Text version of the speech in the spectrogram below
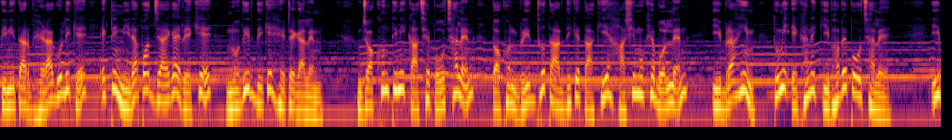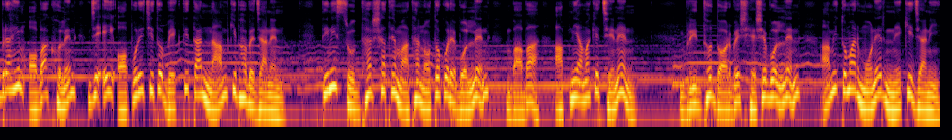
তিনি তার ভেড়াগুলিকে একটি নিরাপদ জায়গায় রেখে নদীর দিকে হেঁটে গেলেন। যখন তিনি কাছে পৌঁছালেন, তখন বৃদ্ধ তার দিকে তাকিয়ে হাসি মুখে বললেন, ইব্রাহিম, তুমি এখানে কীভাবে পৌঁছালে? ইব্রাহিম অবাক হলেন যে এই অপরিচিত ব্যক্তি তার নাম কীভাবে জানেন। তিনি শ্রদ্ধার সাথে মাথা নত করে বললেন, বাবা, আপনি আমাকে চেনেন? বৃদ্ধ দরবেশ হেসে বললেন, আমি তোমার মনের নেকি জানি।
